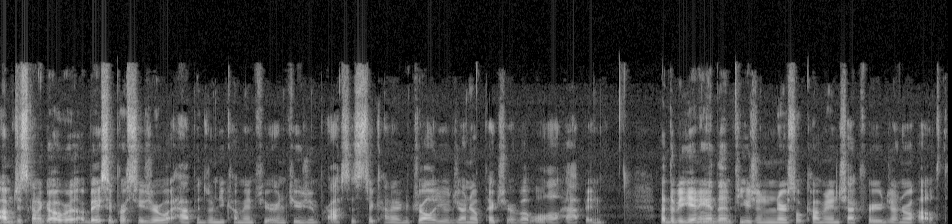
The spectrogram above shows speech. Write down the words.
I'm just going to go over a basic procedure, what happens when you come in for your infusion process to kind of draw you a general picture of what will all happen. At the beginning of the infusion, a nurse will come in and check for your general health.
